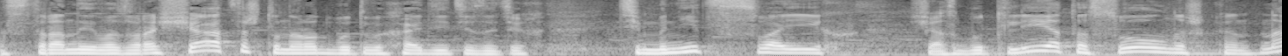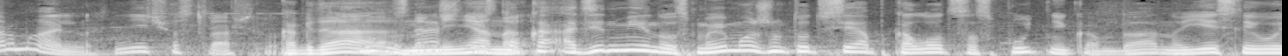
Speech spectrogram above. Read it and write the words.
страны возвращаться, что народ будет выходить из этих темниц своих. Сейчас будет лето, солнышко. Нормально, ничего страшного. Когда Ну, на знаешь, меня... есть на- только один минус. Мы можем тут все обколоться спутником, да, но если его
